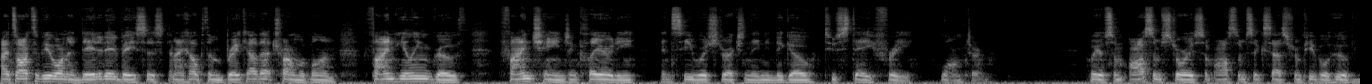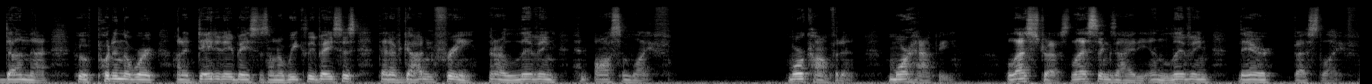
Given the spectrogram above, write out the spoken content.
I talk to people on a day to day basis and I help them break out that trauma bond, find healing and growth, find change and clarity, and see which direction they need to go to stay free long term. We have some awesome stories, some awesome success from people who have done that, who have put in the work on a day to day basis, on a weekly basis, that have gotten free and are living an awesome life. More confident, more happy, less stress, less anxiety, and living their best life.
